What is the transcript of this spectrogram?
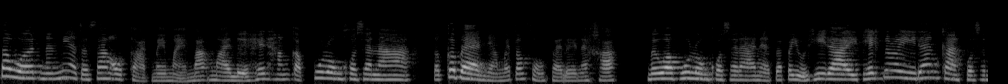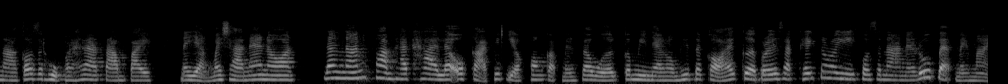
t a w o r d นั้นเนี่ยจะสร้างโอกาสใหม่ๆ มากมายเลยให้ทั้งกับผู้ลงโฆษณา แล้วก็แบรนด์อย่างไม่ต้องสงสัยเลยนะคะ ไม่ว่าผู้ลงโฆษณาเนี่ยจะไปอยู่ที่ใดเทคโนโลยีด้านการโฆษณาก็จะถูกพัฒนาตามไป ในอย่างไม่ช้าแน่นอน ดังนั้นความท้าทายและโอกาสที่เกี่ยวข้องกับ m e t a w o r d ก็มีแนวโน้มที่จะก่อให้เกิดบริษัทเทคโนโลยีโฆษณาในรูปแบบใหม่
